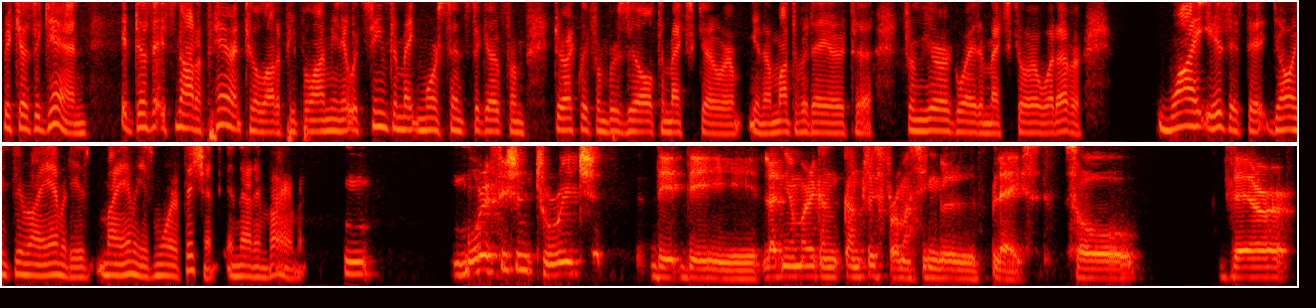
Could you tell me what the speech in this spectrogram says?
because again, it doesn't. It's not apparent to a lot of people. I mean, it would seem to make more sense to go from directly from Brazil to Mexico, or you know, Montevideo to from Uruguay to Mexico, or whatever. Why is it that going through Miami is Miami is more efficient in that environment? More efficient to reach the, the Latin American countries from a single place. So there,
